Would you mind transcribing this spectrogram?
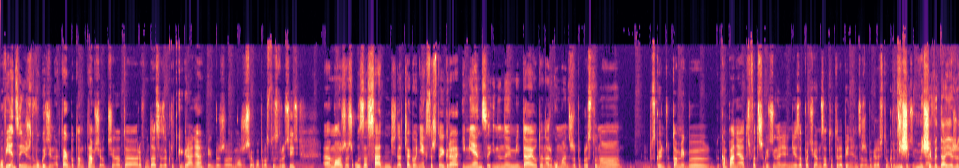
po więcej niż dwóch godzinach, tak? Bo tam, tam się odcina ta refundacja za krótkie granie, jakby, że możesz ją po prostu zwrócić. E, Możesz uzasadnić, dlaczego nie chcesz tej gry i między innymi dają ten argument, że po prostu no skończy, tam jakby kampania trwa trzy godziny, nie, nie zapłaciłem za to tyle pieniędzy, żeby grać w tą grę Mi się, godziny, mi się wydaje, że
